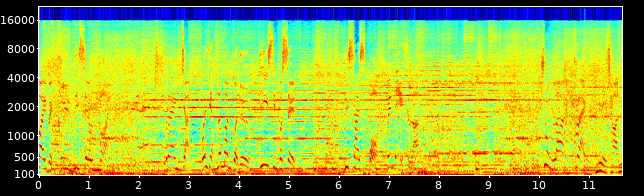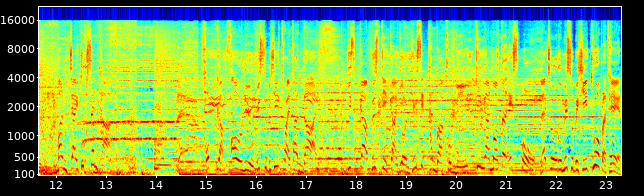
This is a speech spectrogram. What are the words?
m y v e c Clean Diesel ใหม่ แรงจัดประหยัดน้ำมันกว่าเดิม 20%ดีไซน์สปอร์ตเป็นเอกลักษณ์ช่วงล่างแกร่งเหนือชั้น มั่นใจทุกเส้นทาง พบกับ All New Mitsubishi Triton ได้ 29 พฤศจิกายน ถึง 10 ธันวาคมนี้ ที่งาน Motor Expo และโชว์รูม Mitsubishi ทั่วประเทศ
